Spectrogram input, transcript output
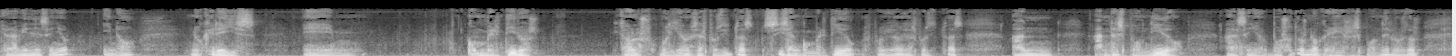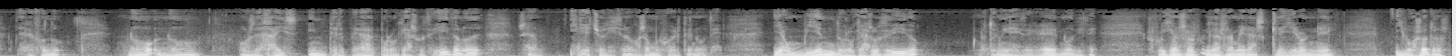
y ahora viene el Señor y no, no queréis eh, convertiros. claro, los publicanos y las prostitutas sí se han convertido, los publicanos y las prostitutas han, han respondido al Señor. Vosotros no queréis responder, vosotros, en el fondo, no, no os dejáis interpelar por lo que ha sucedido, ¿no? O sea, y de hecho dice una cosa muy fuerte, ¿no? y aun viendo lo que ha sucedido, no termináis de creer, ¿no? Dice, los publicanos y las rameras creyeron en él. Y vosotros,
